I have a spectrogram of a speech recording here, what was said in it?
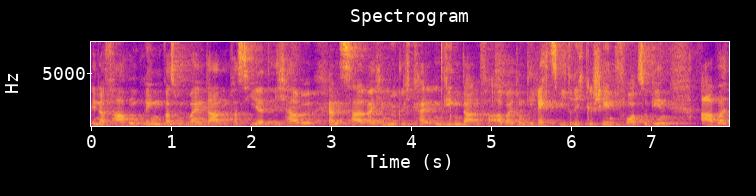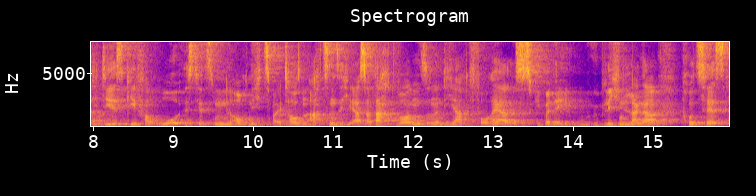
in Erfahrung bringen, was mit meinen Daten passiert. Ich habe ganz zahlreiche Möglichkeiten, gegen Datenverarbeitung, die rechtswidrig geschehen, vorzugehen. Aber die DSGVO ist jetzt nun auch nicht 2018 sich erst erdacht worden, sondern die Jahre vorher. Es ist wie bei der EU üblich ein langer Prozess.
